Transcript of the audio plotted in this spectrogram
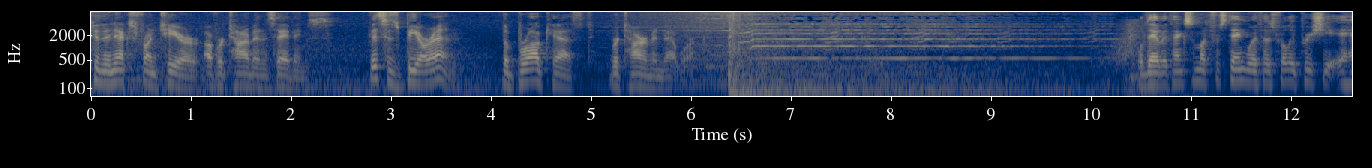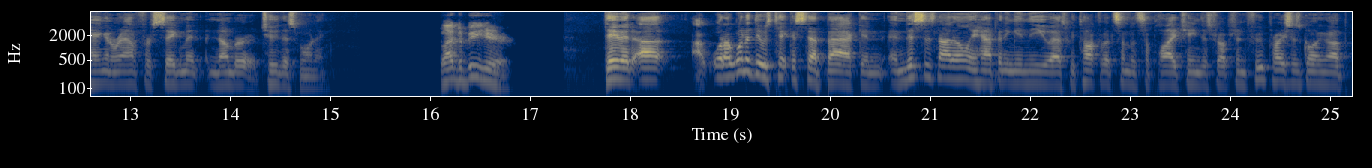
to the next frontier of retirement and savings. This is BRN, the Broadcast Retirement Network. Well, David, thanks so much for staying with us. Really appreciate you hanging around for segment number two this morning. Glad to be here. David, uh, what I want to do is take a step back, and, and this is not only happening in the U.S., we talked about some of the supply chain disruption, food prices going up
